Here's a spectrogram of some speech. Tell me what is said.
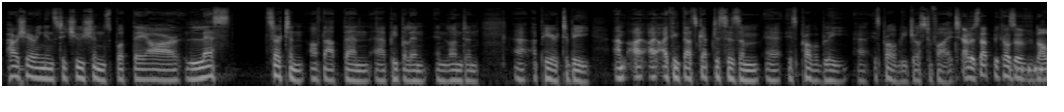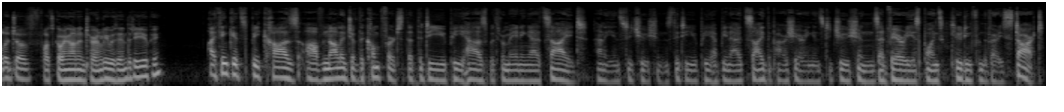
the power sharing institutions, but they are less certain of that than uh, people in in London uh, appear to be, and I, I think that scepticism uh, is probably uh, is probably justified. And is that because of knowledge of what's going on internally within the DUP? I think it's because of knowledge of the comfort that the DUP has with remaining outside any institutions. The DUP have been outside the power sharing institutions at various points, including from the very start.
